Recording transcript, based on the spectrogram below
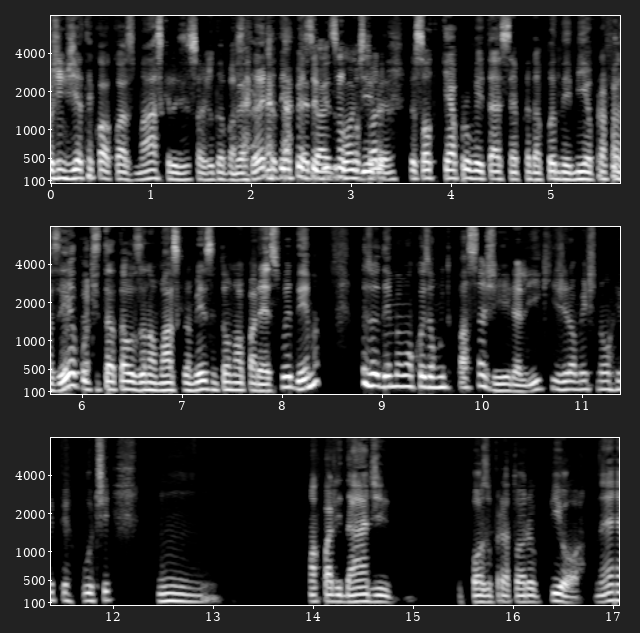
Hoje em dia até com, com as máscaras isso ajuda bastante. Eu tenho percebido no consultório, o pessoal quer aproveitar essa época da pandemia para fazer, porque está tá usando a máscara mesmo, então não aparece o edema. Mas o edema é uma coisa muito passageira ali que geralmente não repercute um, uma qualidade pós-operatório pior, né?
